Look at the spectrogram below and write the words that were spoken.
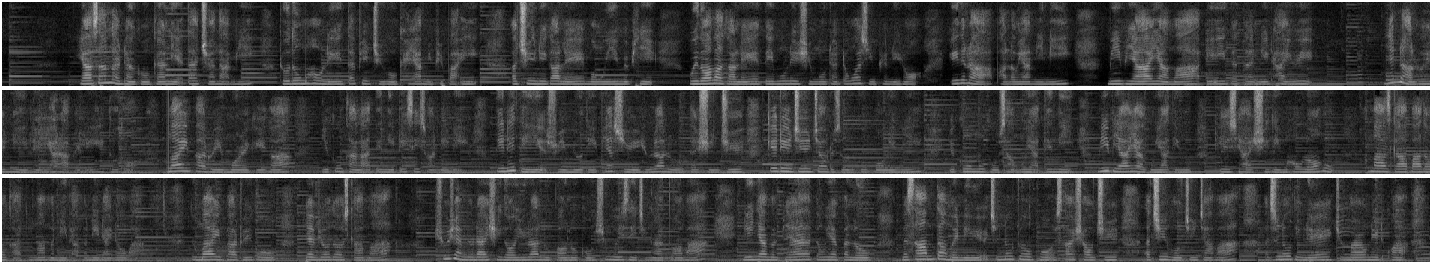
။ရာဇလန်တန်ကိုကမ်းလျက်အသက်ချမ်းသာမည်။ထို့သောမဟုတ်လေတပ်ပြစ်ကျူးကိုခံရမည်ဖြစ်ပါ၏အချီနေကလည်းမဝင်ရင်မဖြစ်ဝင်သွားပါကလည်းတေမှုနှင့်ရှင်မှုထံတဝက်စီဖြစ်နေတော့ဣဒရာဘာလို့ရမည်နီမိဖုရားရမှာအေးအေးတတ်တတ်နေထိုင်၍မျက်နာလွှဲနေလေရတာပဲလေသို့တော့မိုင်းဖတွေမော်ရကေက ယခုခါလာတင်းဒီတိတ်ဆိတ်စွာနေနေတင်းနဲ့တင်းရဲ့အရွှေမျိုးတီပြက်ရွှေယူရလူလိုတက်ရှင်ချင်းကဲတင်ချင်းကြောက်တစုံတစ်ခုပေါ်လိမ့်မည်ယခုမှုကိုဆောင်မရတင်းဒီမိဖုရားရကိုရသည်ဟုထင်ရှားရှိသည်မဟုတ်လောဟုအမှားစကားပါတော့ကသူမမနေတာမနေနိုင်တော့ပါသူမ၏ဖထွေးကိုပြန်ပြောသောစကားမှာရှူးရှံမျိုးတိုင်းရှိသောယူရလူပေါင်းတို့ကိုရှူဝေးစီခြင်းကသွားပါ နေညမပြတ်သုံးရက်ပတ်လုံးမစားမတော့မနေ၍အကျွန်ုပ်တို့ဖို့အစားရှောက်ခြင်းအချင်းကိုကျင့်ကြပါအကျွန်ုပ်သည်လည်းကျမတို့နှင့်တကွ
